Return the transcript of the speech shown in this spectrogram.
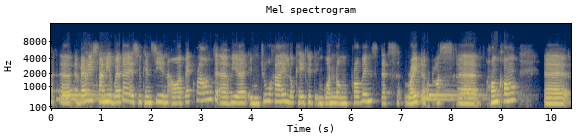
uh, a very sunny weather, as you can see in our background. Uh, we are in Zhuhai, located in Guangdong province. That's right across uh, Hong Kong uh,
